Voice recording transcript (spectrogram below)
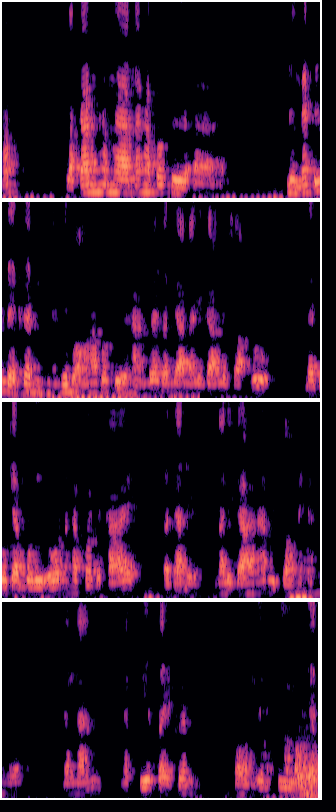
ครับ หลักการทำงานนะครับก็คือหนึ่งแม็กซิเซเคิลอย่างที่บอกครับก็คือหารด้วยสัญญาณนาฬิกา 12 ลูก ในโปรแกรมโบริโอนะครับ ก็จะใช้สัญญาณนาฬิกานะครับ12เมกะเฮิรตซ์ดังนั้น Maxis Cycle ของ MCS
